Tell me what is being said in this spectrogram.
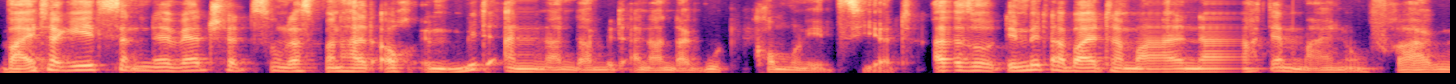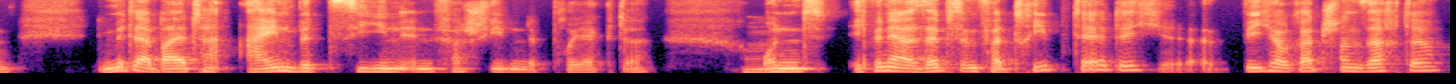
weiter geht es dann in der Wertschätzung, dass man halt auch im Miteinander miteinander gut kommuniziert. Also den Mitarbeiter mal nach der Meinung fragen, die Mitarbeiter einbeziehen in verschiedene Projekte. Mhm. Und ich bin ja selbst im Vertrieb tätig, wie ich auch gerade schon sagte.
